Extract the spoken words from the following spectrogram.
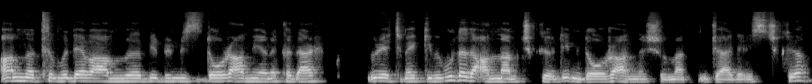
anlatımı devamlı birbirimizi doğru anlayana kadar üretmek gibi. Burada da anlam çıkıyor değil mi? Doğru anlaşılmak mücadelesi çıkıyor.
